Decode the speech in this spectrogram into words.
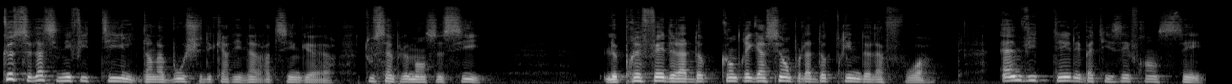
Que cela signifie-t-il dans la bouche du cardinal Ratzinger? Tout simplement ceci. Le préfet de la Congrégation pour la doctrine de la foi inviter les baptisés français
